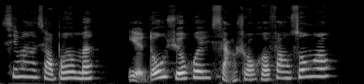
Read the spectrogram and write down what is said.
希望小朋友们也都学会享受和放松哦。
